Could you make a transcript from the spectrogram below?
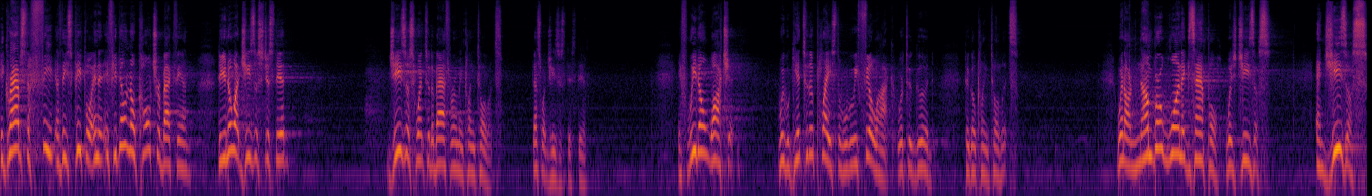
He grabs the feet of these people. And if you don't know culture back then, do you know what Jesus just did? Jesus went to the bathroom and cleaned toilets. That's what Jesus just did. If we don't watch it, we will get to the place where we feel like we're too good to go clean toilets. When our number one example was Jesus, and Jesus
